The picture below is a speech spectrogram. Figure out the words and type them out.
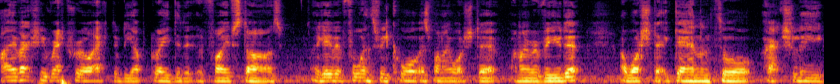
I've actually retroactively upgraded it to five stars. I gave it four and three quarters when I watched it when I reviewed it. I watched it again and thought actually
